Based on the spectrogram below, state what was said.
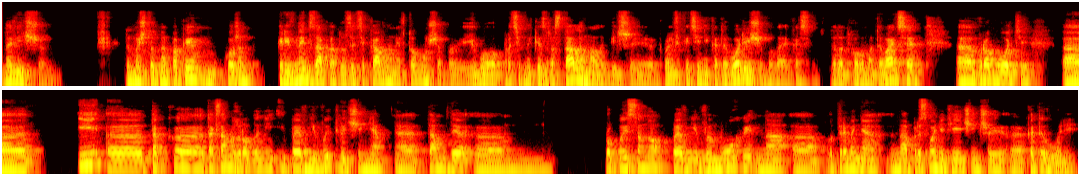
Навіщо? Думаю, що тут навпаки, кожен керівник закладу зацікавлений в тому, щоб його працівники зростали, мали більше кваліфікаційні категорії, щоб була якась додаткова мотивація е, в роботі. Е, І е, так, так само зроблені і певні виключення там, де е, прописано певні вимоги на е, отримання на присвоєння тієї чи іншої е, категорії.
